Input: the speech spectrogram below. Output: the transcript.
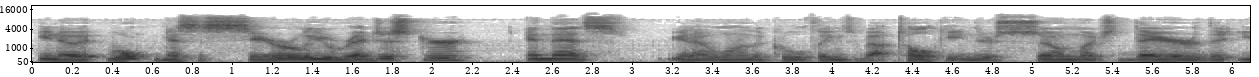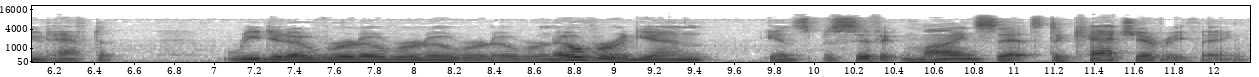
you know, it won't necessarily register. And that's, you know, one of the cool things about Tolkien. There's so much there that you'd have to read it over and over and over and over and over again in specific mindsets to catch everything.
